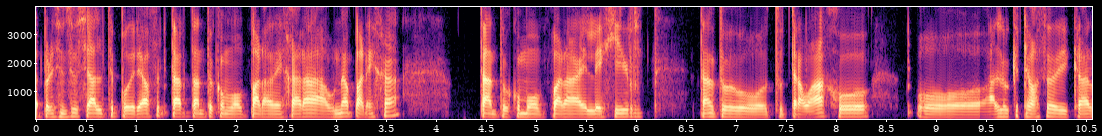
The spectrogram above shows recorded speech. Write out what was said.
la presión social te podría afectar tanto como para dejar a una pareja, tanto como para elegir tanto tu trabajo o a lo que te vas a dedicar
